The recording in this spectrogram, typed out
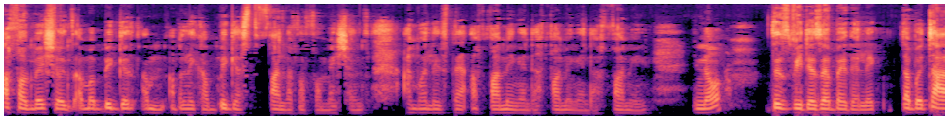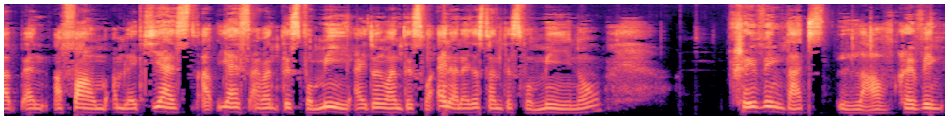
affirmations. I'm a biggest I'm, I'm like a biggest fan of affirmations. I'm always there affirming and affirming and affirming. You know? Those videos whereby they like double tap and affirm. I'm like, yes, uh, yes, I want this for me. I don't want this for anyone. I just want this for me, you know? Craving that love, craving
